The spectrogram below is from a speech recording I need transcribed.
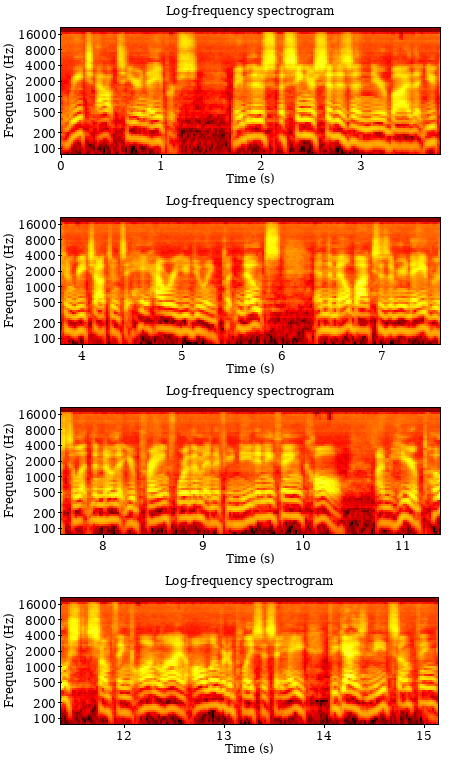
reach out to your neighbors. Maybe there's a senior citizen nearby that you can reach out to and say, Hey, how are you doing? Put notes in the mailboxes of your neighbors to let them know that you're praying for them. And if you need anything, call. I'm here. Post something online all over the place to say, Hey, if you guys need something,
